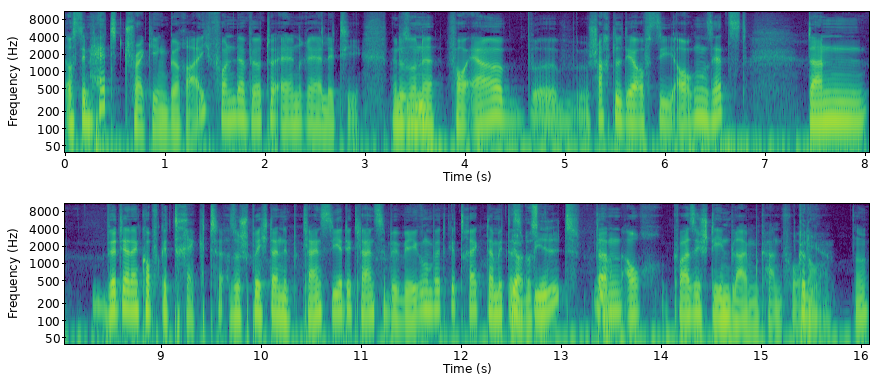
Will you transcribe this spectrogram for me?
aus dem Head-Tracking-Bereich von der virtuellen Reality. Wenn du so eine VR-Schachtel dir auf die Augen setzt, dann wird ja dein Kopf getrackt. Also sprich, deine kleinste, jede kleinste Bewegung wird getrackt, damit das, Ja, das- Bild dann auch quasi stehen bleiben kann vor Genau. dir. Ne?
